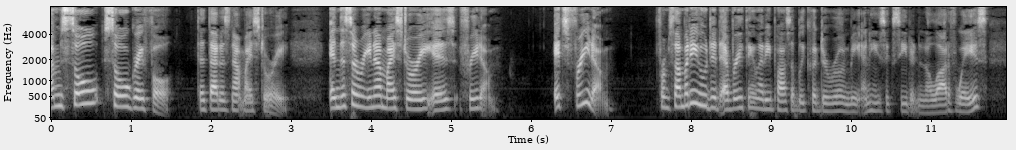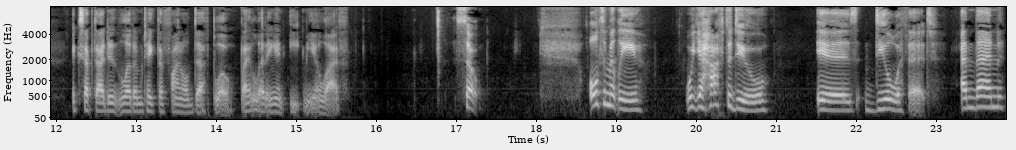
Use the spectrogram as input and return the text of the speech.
I'm so, so grateful that that is not my story. In this arena, my story is freedom. It's freedom from somebody who did everything that he possibly could to ruin me, and he succeeded in a lot of ways, except I didn't let him take the final death blow by letting it eat me alive. So, ultimately, what you have to do is deal with it. And then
